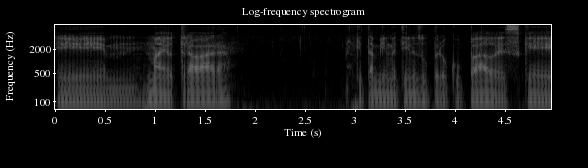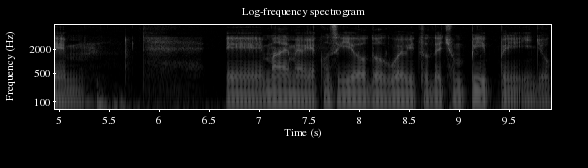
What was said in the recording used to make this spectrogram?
Eh, mae, otra vara que también me tiene súper ocupado es que eh, mae, me había conseguido dos huevitos de chompipe y yo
